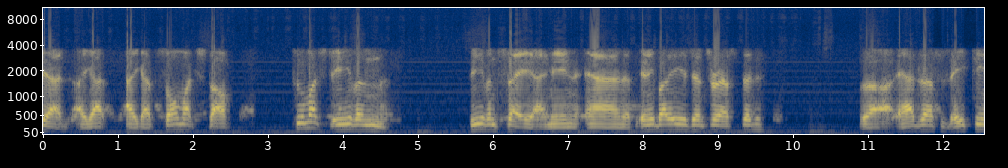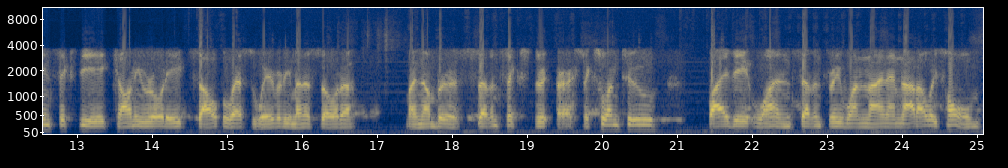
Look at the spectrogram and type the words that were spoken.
shed. I got I got so much stuff, too much to even to even say. I mean, and if anybody is interested, the address is 1868 County Road 8, Southwest Waverly, Minnesota. My number is 763 or 612 581 7319. I'm not always home.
